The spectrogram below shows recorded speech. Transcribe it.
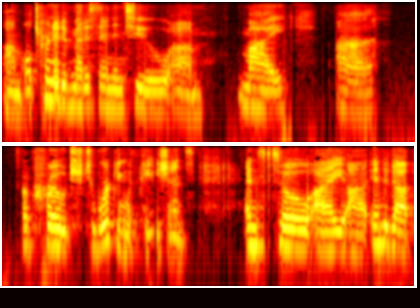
um, alternative medicine into um, my uh, approach to working with patients. And so I uh, ended up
